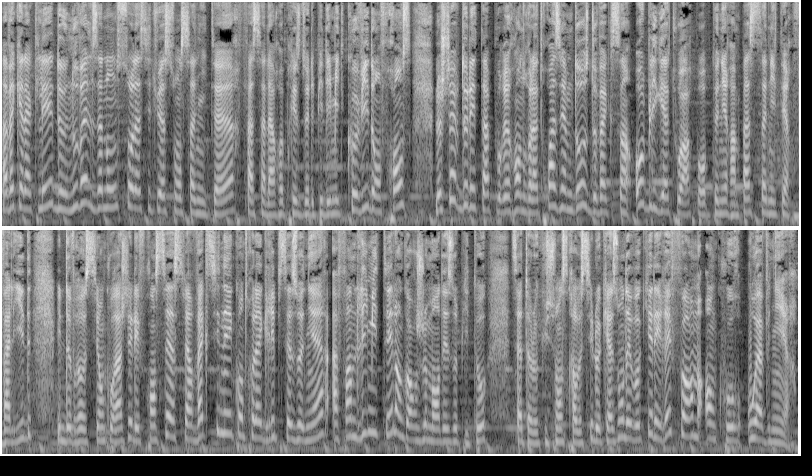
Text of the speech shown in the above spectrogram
avec à la clé de nouvelles annonces sur la situation sanitaire. Face à la reprise de l'épidémie de Covid en France, le chef de l'État pourrait rendre la troisième dose de vaccin obligatoire pour obtenir un pass sanitaire valide. Il devrait aussi encourager les Français à se faire vacciner contre la grippe saisonnière afin de limiter l'engorgement des hôpitaux. Cette allocution sera aussi l'occasion d'évoquer les réformes en cours ou à venir.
